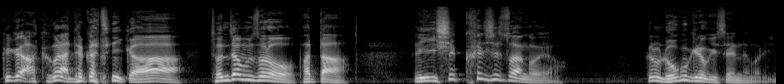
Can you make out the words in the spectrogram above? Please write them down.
그러니까 아 그건 안 될 것 같으니까 전자문서로 봤다. 이게 실, 큰 실수한 거예요. 그럼 로그 기록이 있어야 된단 말이죠.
